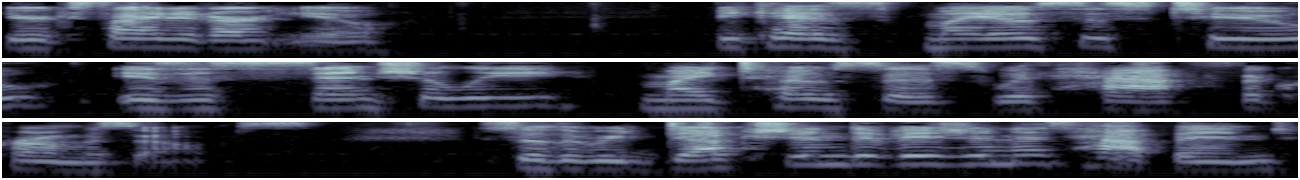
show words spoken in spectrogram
You're excited, aren't you? Because meiosis II is essentially mitosis with half the chromosomes. So the reduction division has happened.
